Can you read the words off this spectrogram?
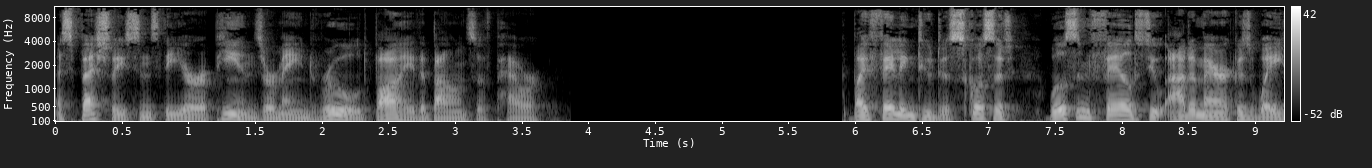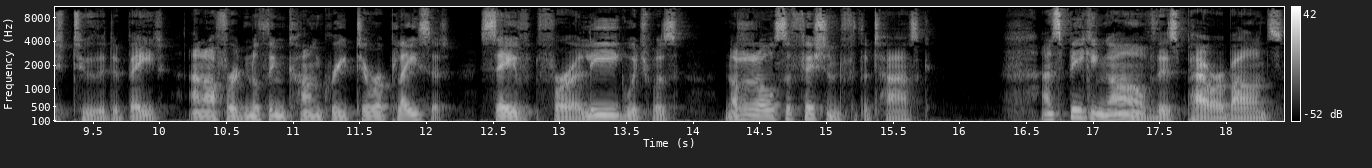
especially since the Europeans remained ruled by the balance of power. By failing to discuss it, Wilson failed to add America's weight to the debate and offered nothing concrete to replace it, save for a league which was not at all sufficient for the task. And speaking of this power balance,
